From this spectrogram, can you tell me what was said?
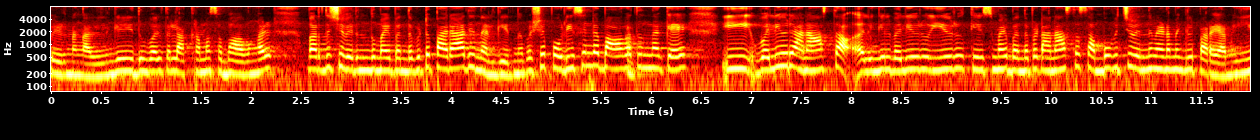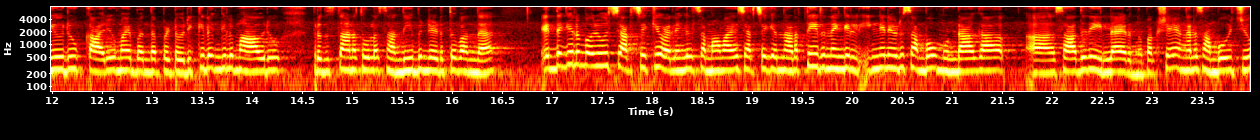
പീഡനങ്ങൾ അല്ലെങ്കിൽ ഇതുപോലത്തുള്ള അക്രമ സ്വഭാവങ്ങൾ വർദ്ധിച്ചു വരുന്നതുമായി ബന്ധപ്പെട്ട് പരാതി നൽകിയിരുന്നു. പക്ഷേ പോലീസിന്റെ ഭാഗത്തു നിന്നൊക്കെ ഈ വലിയൊരു അനാസ്ഥ അല്ലെങ്കിൽ വലിയൊരു ഈ ഒരു കേസുമായി ബന്ധപ്പെട്ട് അനാസ്ഥ സംഭവിച്ചു എന്ന് വേണമെങ്കിൽ പറയാം. ഈ ഒരു കാര്യവുമായി ബന്ധപ്പെട്ട് ഒരിക്കലെങ്കിലും ആ ഒരു പ്രതിസ്ഥാനത്തുള്ള സന്ദീപിന്റെ അടുത്ത് വന്ന് എന്തെങ്കിലും ഒരു ചർച്ചയ്ക്കോ അല്ലെങ്കിൽ സമവായ ചർച്ചയ്ക്കോ നടത്തിയിരുന്നെങ്കിൽ ഇങ്ങനെ ഒരു സംഭവം ഉണ്ടാകാൻ സാധ്യതയില്ലായിരുന്നു. പക്ഷേ അങ്ങനെ സംഭവിച്ചു.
